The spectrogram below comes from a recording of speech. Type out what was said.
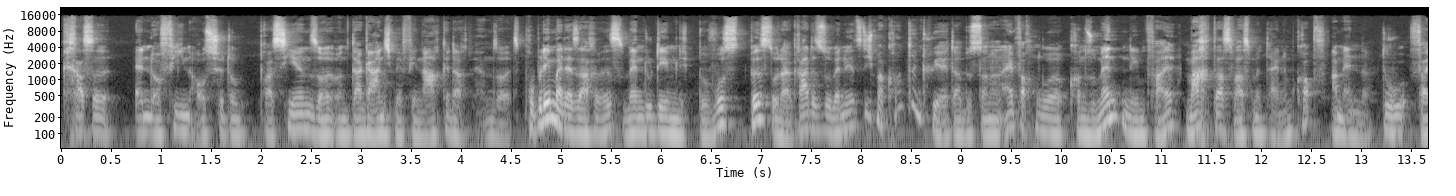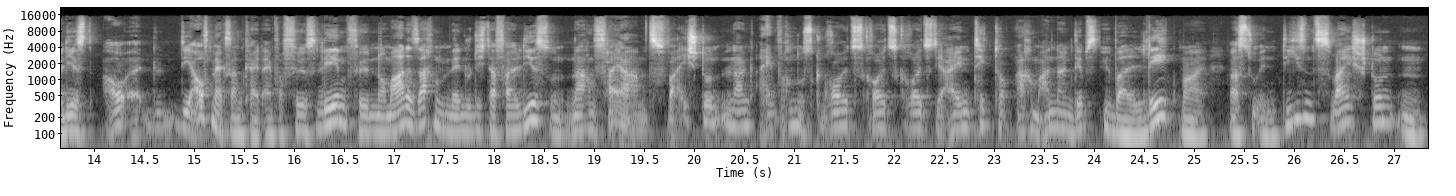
krasse Endorphinausschüttung passieren soll und da gar nicht mehr viel nachgedacht werden soll. Das Problem bei der Sache ist, wenn du dem nicht bewusst bist oder gerade so, wenn du jetzt nicht mal Content Creator bist, sondern einfach nur Konsument in dem Fall, macht das was mit deinem Kopf am Ende. Du verlierst äh, die Aufmerksamkeit einfach fürs Leben, für normale Sachen, wenn du dich da verlierst und nach dem Feierabend zwei Stunden lang einfach nur scrollst, scrollst, scrollst, dir einen TikTok nach dem anderen gibst. Überleg mal, was du in diesen zwei Stunden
